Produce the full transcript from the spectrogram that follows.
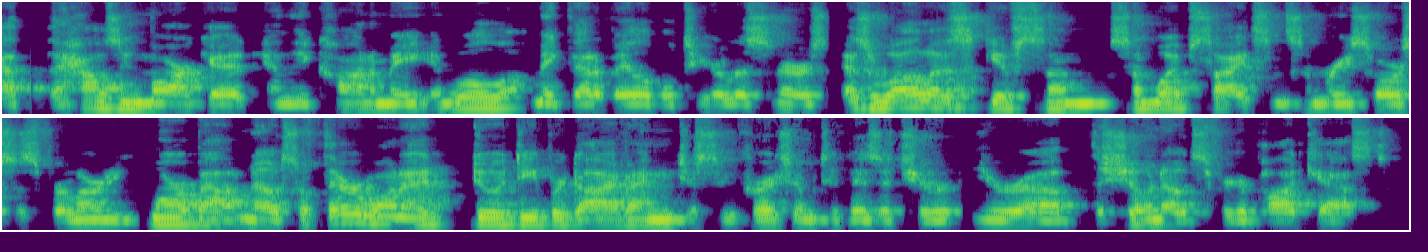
at the housing market and the economy, and we'll make that available to your listeners as well as give some some websites and some resources for learning more about notes. So if they want to do a deeper dive, I just encourage them to visit your your uh, the show notes for your podcast.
